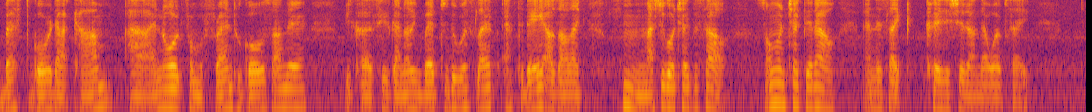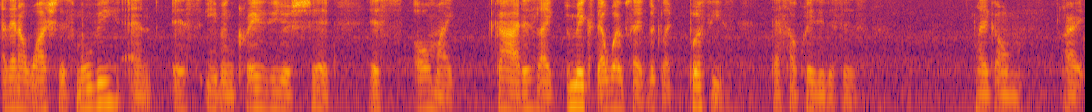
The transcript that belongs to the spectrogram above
bestgore.com. Uh, I know it from a friend who goes on there because he's got nothing better to do with his life. And today I was all like, hmm, I should go check this out. Someone checked it out, and it's like crazy shit on that website. And then I watched this movie, and it's even crazier shit. It's oh my god, it's like it makes that website look like pussies. That's how crazy this is. Like um, all right.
